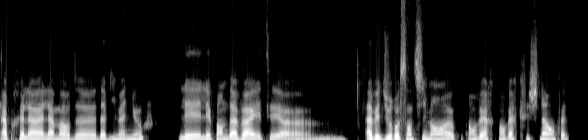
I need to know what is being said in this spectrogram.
Après la, la mort d'Abhimanyu, les, les Pandavas étaient, euh, avaient du ressentiment euh, envers, envers Krishna, en fait.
